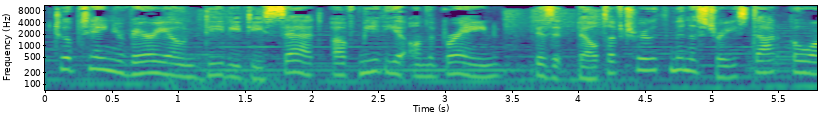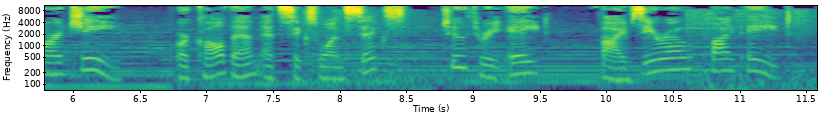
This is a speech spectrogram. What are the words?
To obtain your very own DVD set of Media on the Brain, visit beltoftruthministries.org or call them at 616 238 5058.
